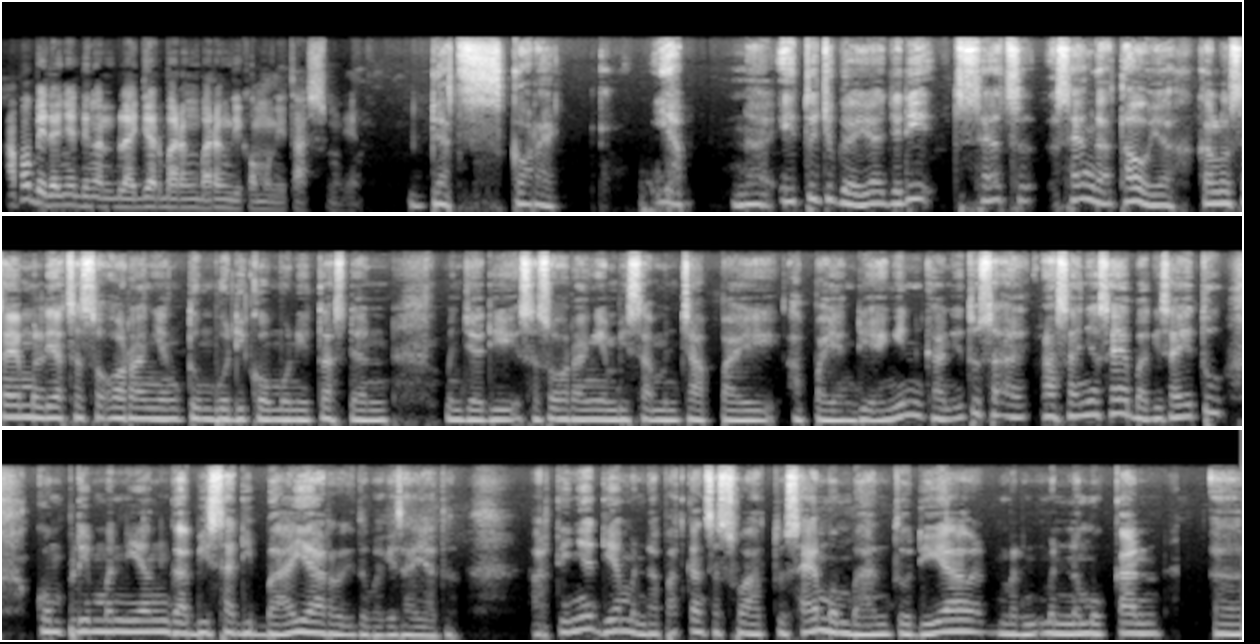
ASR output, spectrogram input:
Apa bedanya dengan belajar bareng-bareng di komunitas mungkin? That's correct. Yap, Nah itu juga ya. Jadi saya saya nggak tahu ya kalau saya melihat seseorang yang tumbuh di komunitas dan menjadi seseorang yang bisa mencapai apa yang diinginkan itu rasanya saya bagi saya itu komplimen yang nggak bisa dibayar itu bagi saya tuh. Artinya dia mendapatkan sesuatu. Saya membantu dia menemukan uh,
